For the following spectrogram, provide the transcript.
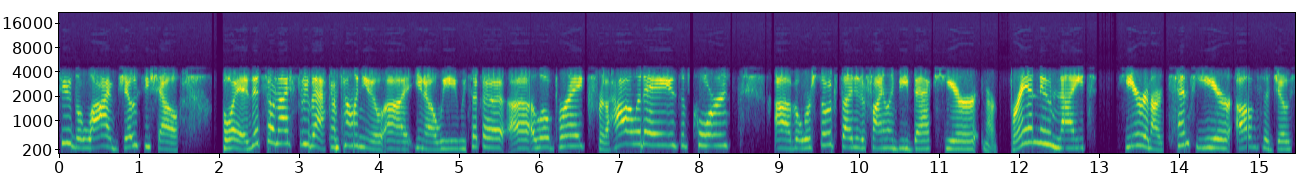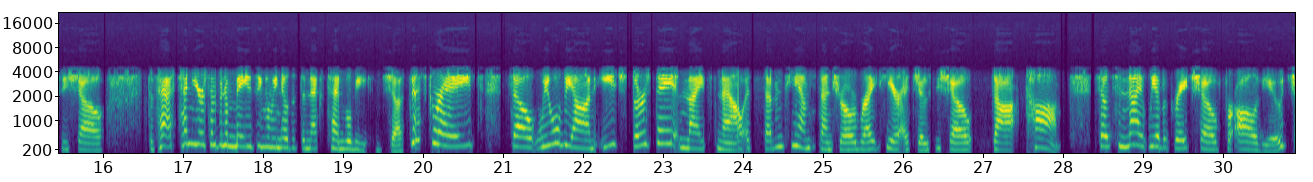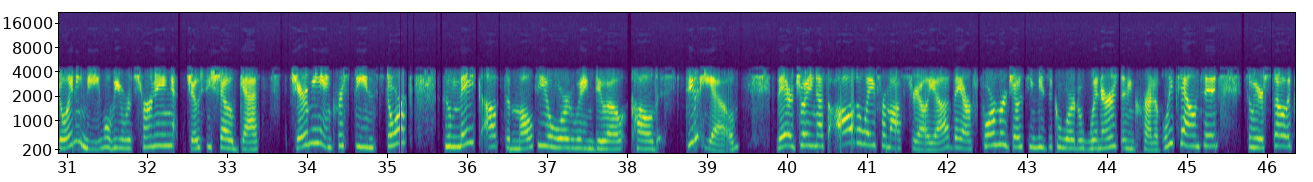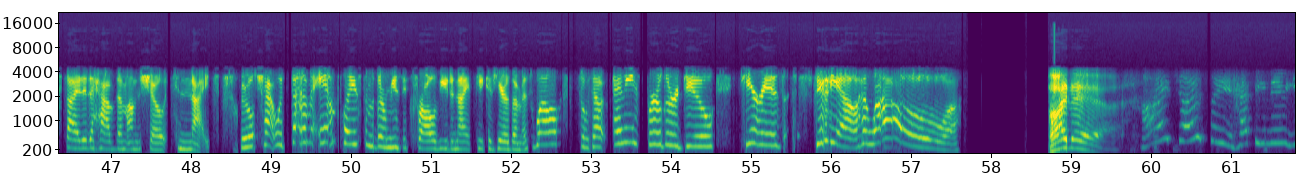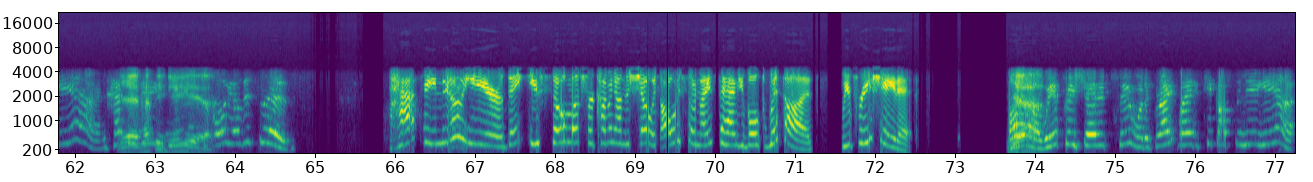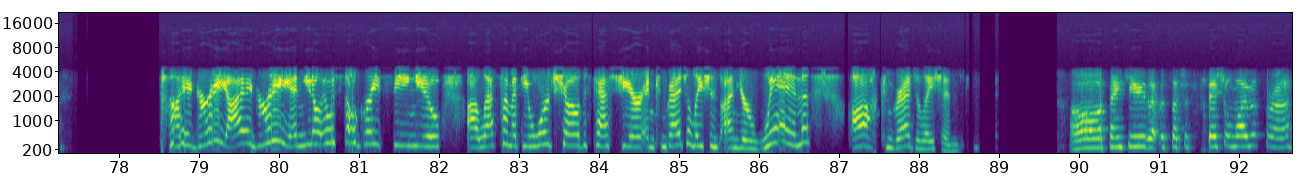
to the live Josie Show. Boy, it's so nice to be back. I'm telling you. Uh, you know, we we took a a, a little break for the holidays, of course, uh, but we're so excited to finally be back here in our brand new night here in our 10th year of the Josie Show. The past 10 years have been amazing, and we know that the next 10 will be just as great. So we will be on each Thursday nights now at 7 p.m. Central right here at josieshow.com. So tonight we have a great show for all of you. Joining me will be returning Josie Show guests Jeremy and Christine Stork, who make up the multi award winning duo called Studeo. They are joining us all the way from Australia. They are former Josie Music Award winners and incredibly talented, so we are so excited to have them on the show tonight. We will chat with them and play some of their music for all of you tonight so you can hear them as well. So without any further ado, here is Studeo. Hello. Hi there. Hi, Josie. Happy New Year. Happy, Yeah, New, Happy New Year, Year. to all your listeners. Happy New Year. Thank you so much for coming on the show. It's always so nice to have you both with us. We appreciate it. Yeah. Oh, we appreciate it too. What a great way to kick off the new year. I agree. I agree. And you know, it was so great seeing you uh, last time at the award show this past year. And congratulations on your win. Oh, congratulations. Oh, thank you. That was such a special moment for us.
